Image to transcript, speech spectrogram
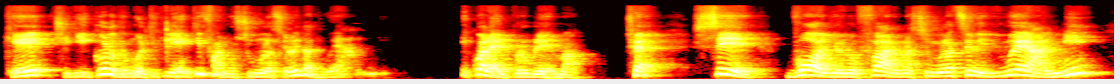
che ci dicono che molti clienti fanno simulazioni da due anni. E qual è il problema? Cioè, se vogliono fare una simulazione di due anni,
